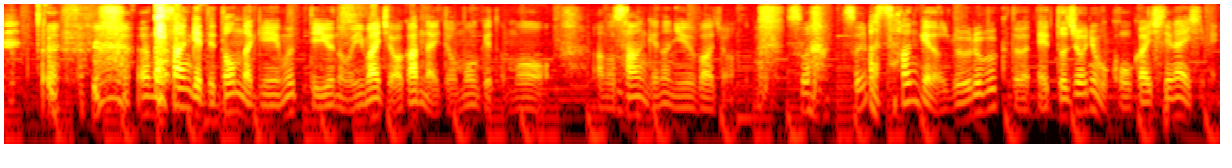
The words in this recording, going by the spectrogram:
あの3下ってどんなゲームっていうのもいまいちわかんないと思うけども、あの3下のニューバージョン。そそういえば3下のルールブックとかネット上にも公開してないしね。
